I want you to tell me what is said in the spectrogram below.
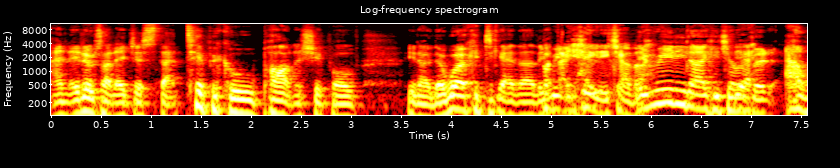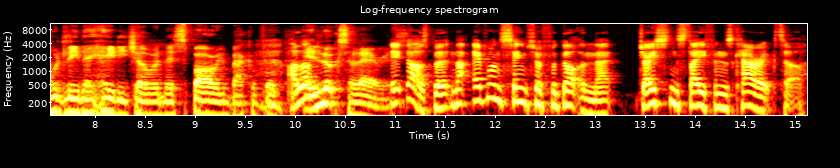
and it looks like they're just that typical partnership of you know they're working together they, But they hate each other. they really like each other Yeah. but outwardly they hate each other and they're sparring back and forth I love- it looks hilarious It does, but everyone seems to have forgotten that Jason Statham's character,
